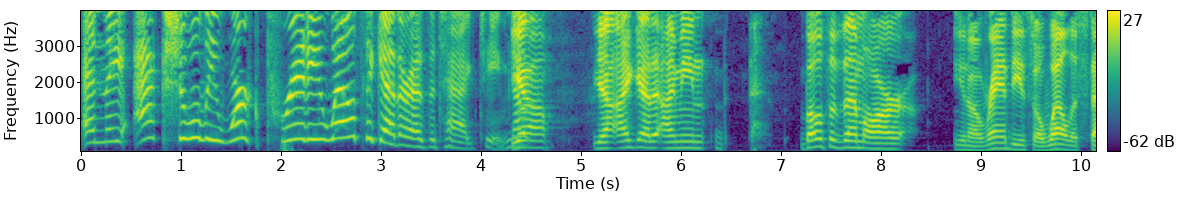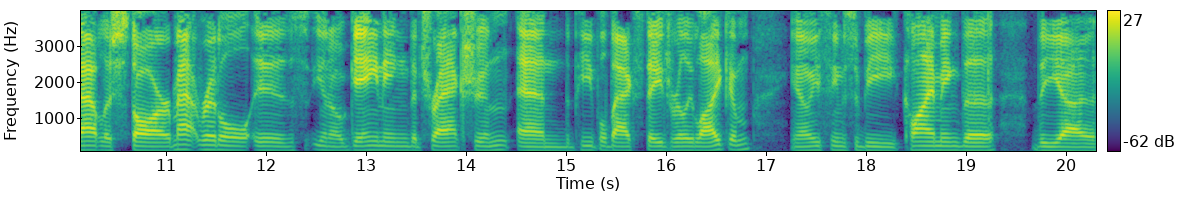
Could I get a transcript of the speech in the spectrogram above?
and they actually work pretty well together as a tag team. Yeah. Yeah, I get it. I mean, both of them are, you know, Randy's a well established star. Matt Riddle is, you know, gaining the traction, and the people backstage really like him. You know, he seems to be climbing the the uh,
